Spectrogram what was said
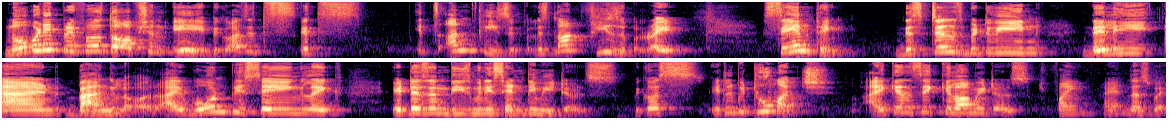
Nobody prefers the option A because it's, it's, it's unfeasible. It's not feasible, right? Same thing, distance between Delhi and Bangalore, I won't be saying like it is in these many centimeters because it will be too much. I can say kilometers, fine, right? That's why.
